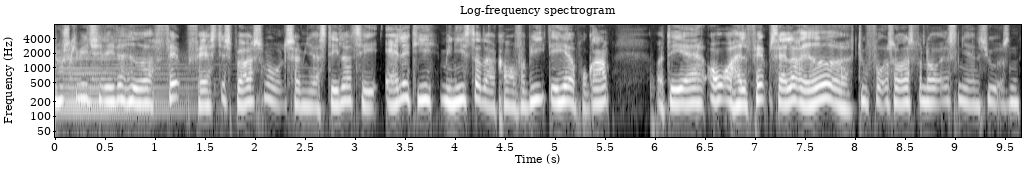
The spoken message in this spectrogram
Nu skal vi til det, der hedder fem faste spørgsmål, som jeg stiller til alle de minister, der kommer forbi det her program. Og det er over 90 allerede, og du får så også fornøjelsen, Jens Jursen.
